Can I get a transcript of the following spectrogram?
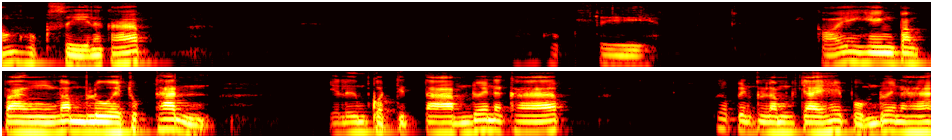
งหกสี่นะครับสองหกสี่ขอให้เฮงๆ ปังๆ ร่ำรวยทุกท่าน อย่าลืมกดติดตามด้วยนะครับ เพื่อเป็นกำลังใจให้ผมด้วยนะฮะ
